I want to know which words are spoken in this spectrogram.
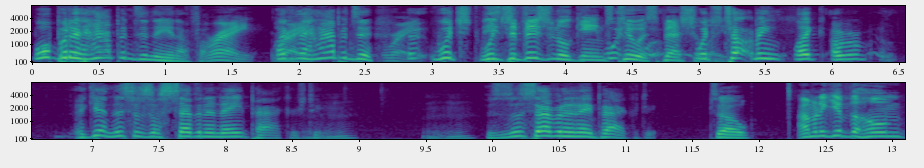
Well, but it happens in the NFL. Right, Like right. it happens in Right. uh, which These which divisional games Wh- too, especially. Which tell I mean, like again, this is a seven and eight Packers team. Mm-hmm. This is a seven and eight Packer team. So I'm going to give the home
